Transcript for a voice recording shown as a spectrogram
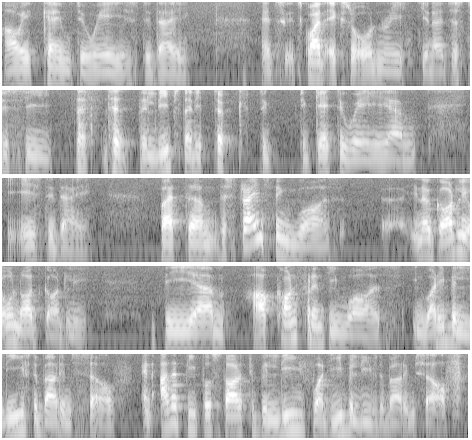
how he came to where he is today. It's, it's quite extraordinary, you know, just to see the, the, the leaps that he took to, to get to where he, um, he is today. But um, the strange thing was, uh, you know, godly or not godly, the, um, how confident he was in what he believed about himself, and other people started to believe what he believed about himself.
